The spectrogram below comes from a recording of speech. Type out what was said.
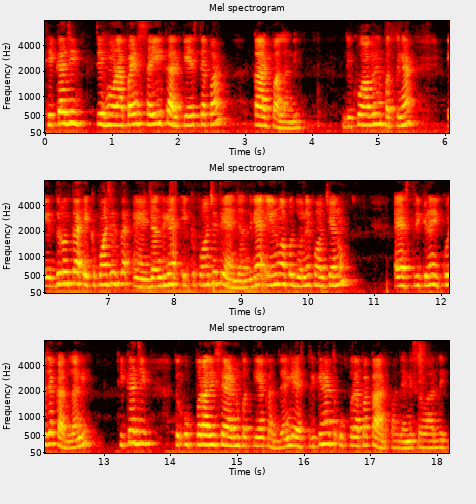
ਠੀਕ ਹੈ ਜੀ? ਤੇ ਹੁਣ ਆਪਾਂ ਇਹ ਸਹੀ ਕਰਕੇ ਇਸ ਤੇ ਆਪਾਂ ਕਾਟ ਪਾ ਲਾਂਗੇ। ਦੇਖੋ ਆਹ ਵਾਲੀਆਂ ਪੱਤੀਆਂ। ਇਧਰੋਂ ਤਾਂ ਇੱਕ ਪਹੁੰਚੇ ਤਾਂ ਐ ਜਾਂਦੀਆਂ, ਇੱਕ ਪਹੁੰਚੇ ਤੇ ਐ ਜਾਂਦੀਆਂ। ਇਹਨੂੰ ਆਪਾਂ ਦੋਨੇ ਪਹੁੰਚਿਆਂ ਨੂੰ ਇਸ ਤਰੀਕੇ ਨਾਲ ਇੱਕੋ ਜਿਹਾ ਕਰ ਲਾਂਗੇ। ਠੀਕ ਹੈ ਜੀ? ਤੇ ਉੱਪਰ ਵਾਲੀ ਸਾਈਡ ਨੂੰ ਪੱਤੀਆਂ ਕਰ ਦਾਂਗੇ ਇਸ ਤਰੀਕੇ ਨਾਲ ਤੇ ਉੱਪਰ ਆਪਾਂ ਕਾਟ ਪਾ ਦਾਂਗੇ ਸਲਵਾਰ ਦੇ।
